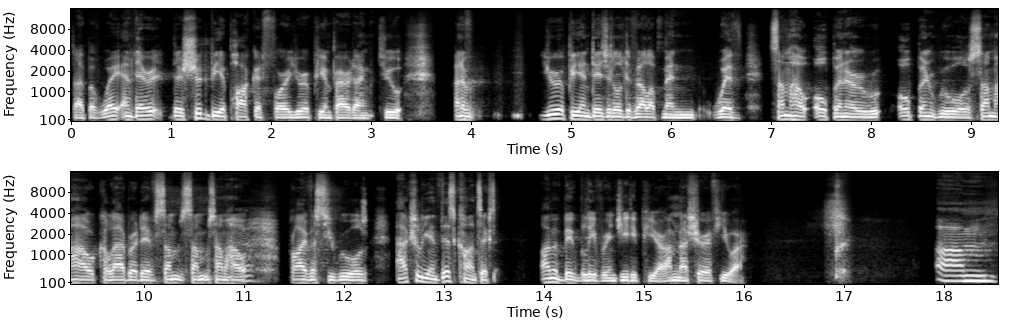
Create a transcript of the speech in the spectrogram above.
type of way. And there there should be a pocket for a European paradigm to kind of European digital development with somehow opener open rules, somehow collaborative, some some somehow yeah. privacy rules. Actually, in this context, I'm a big believer in GDPR. I'm not sure if you are. Um,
